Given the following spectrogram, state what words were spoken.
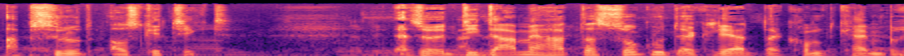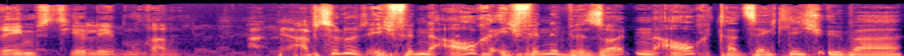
absolut ausgetickt. Also die Dame hat das so gut erklärt, da kommt kein Brems Tierleben ran. Absolut, ich finde auch, ich finde, wir sollten auch tatsächlich über,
